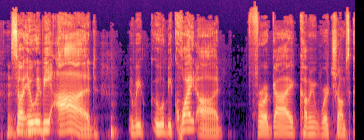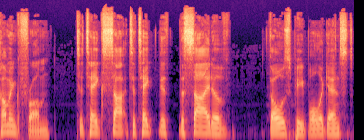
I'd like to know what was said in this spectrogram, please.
so it would be odd. It would, be, it would be quite odd for a guy coming where Trump's coming from to take to take the, the side of those people against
